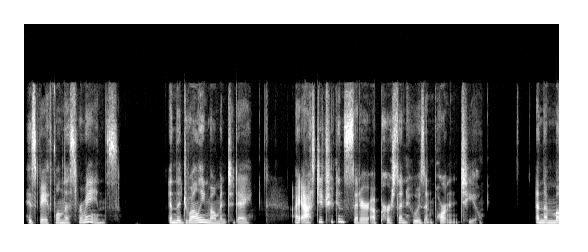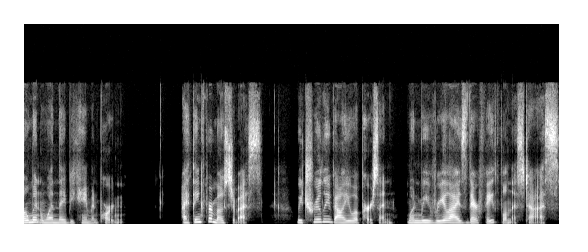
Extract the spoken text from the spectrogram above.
His faithfulness remains. In the dwelling moment today, I asked you to consider a person who is important to you and the moment when they became important. I think for most of us, we truly value a person when we realize their faithfulness to us.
